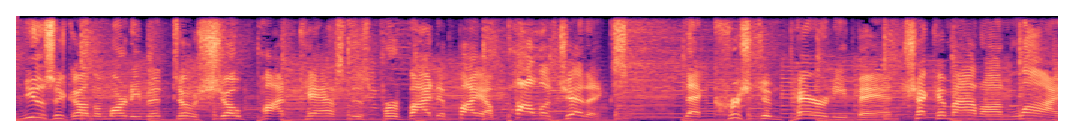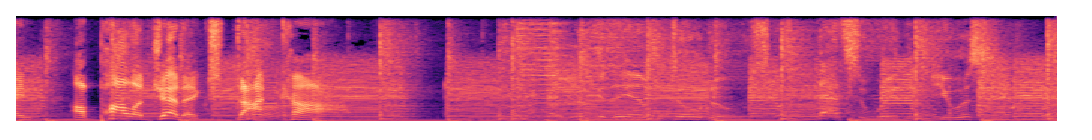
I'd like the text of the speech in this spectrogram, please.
Music on the Marty Minto Show podcast is provided by ApologetiX, that Christian parody band. Check them out online, apologetix.com. Look at them dodos, that's the way they view us.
